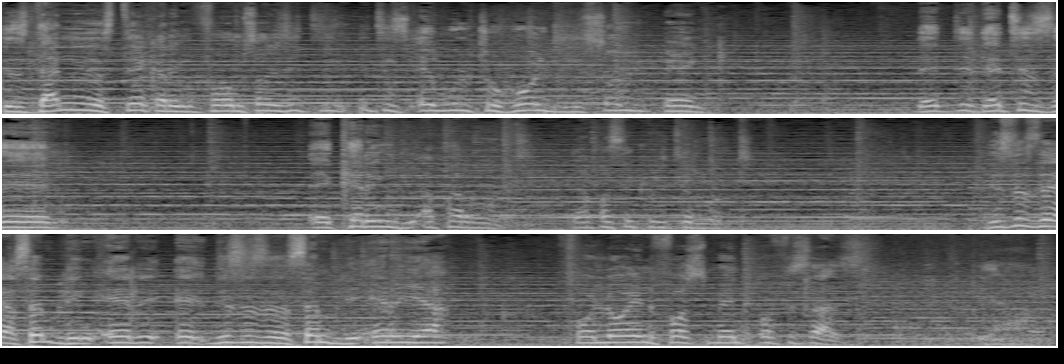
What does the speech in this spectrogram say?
is done in a staggering form so it, it is able to hold the solid bank. That, that is uh, uh, carrying the upper road, the upper security road. This is the assembling area. Uh, this is the assembly area for law enforcement officers. Yeah.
